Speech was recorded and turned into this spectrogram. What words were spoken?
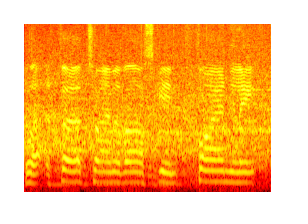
Well, at the third time of asking, finally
